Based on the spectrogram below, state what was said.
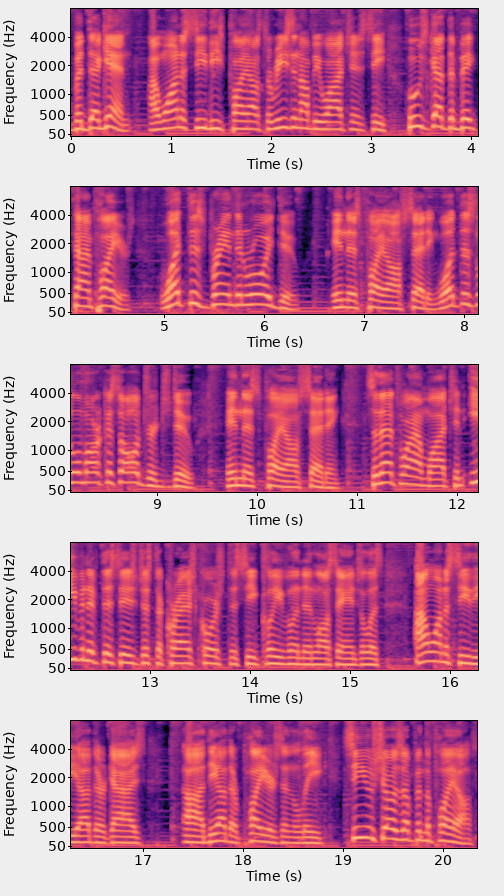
but again, I want to see these playoffs. The reason I'll be watching is see who's got the big-time players. What does Brandon Roy do in this playoff setting? What does LaMarcus Aldridge do in this playoff setting? So that's why I'm watching. Even if this is just a crash course to see Cleveland and Los Angeles, I want to see the other guys, uh, the other players in the league. See who shows up in the playoffs.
